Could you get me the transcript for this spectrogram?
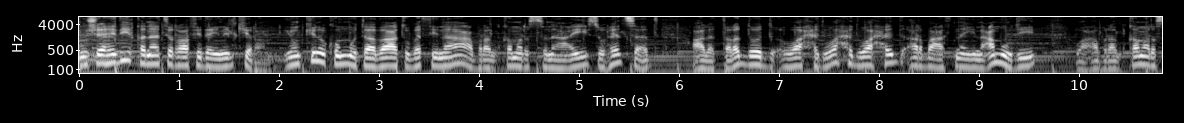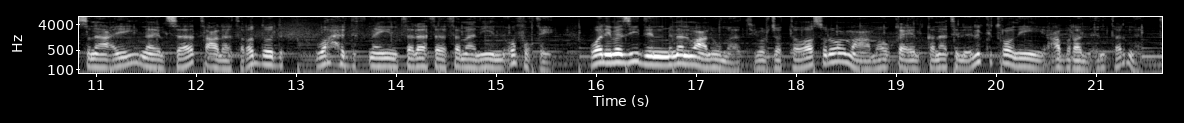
مشاهدي قناة الرافدين الكرام يمكنكم متابعة بثنا عبر القمر الصناعي سهيل سات على التردد 11142 عمودي وعبر القمر الصناعي نايل سات على تردد 1238 أفقي. ولمزيد من المعلومات يرجى التواصل مع موقع القناة الإلكتروني عبر الإنترنت.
